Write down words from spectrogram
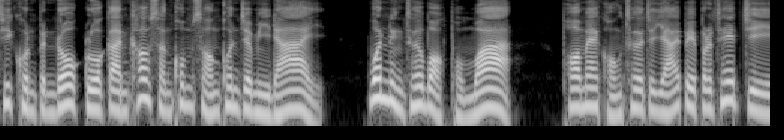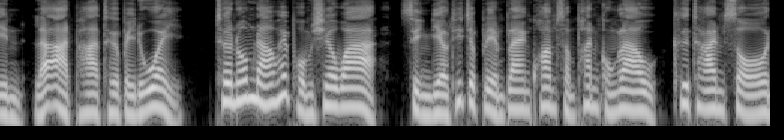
ที่คนเป็นโรคกลัวการเข้าสังคมสองคนจะมีได้วันหนึ่งเธอบอกผมว่า พ่อแม่ของเธอจะย้ายไปประเทศจีน และอาจพาเธอไปด้วย เธอโน้มน้าวให้ผมเชื่อว่า สิ่งเดียวที่จะเปลี่ยนแปลงความสัมพันธ์ของเราคือไทม์โซน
